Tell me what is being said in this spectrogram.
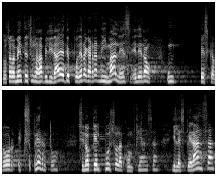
no solamente en sus habilidades de poder agarrar animales, él era un pescador experto, sino que él puso la confianza y la esperanza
